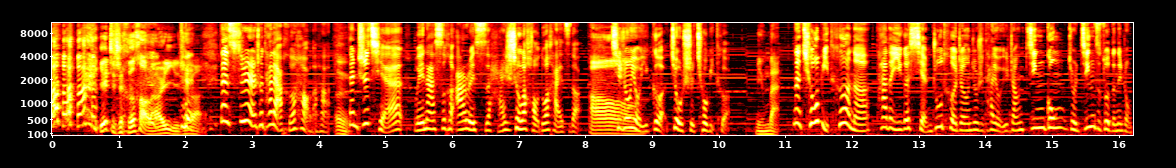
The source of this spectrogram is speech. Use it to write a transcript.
也只是和好了而已，是吧？但虽然说他俩和好了哈，嗯，但之前维纳斯和阿瑞斯还是生了好多孩子的。哦。其中有一个就是丘比特。明白。那丘比特呢？他的一个显著特征就是他有一张金弓，就是金子做的那种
